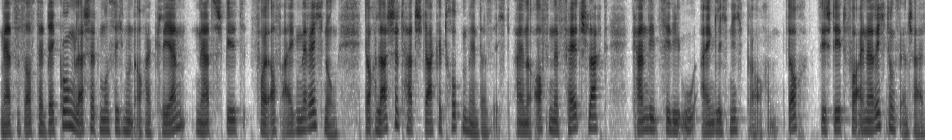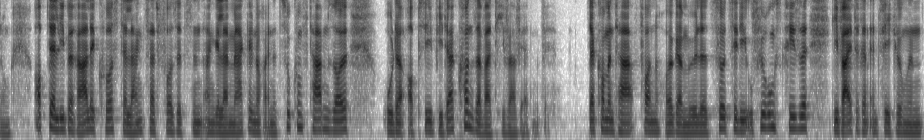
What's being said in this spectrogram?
Merz ist aus der Deckung, Laschet muss sich nun auch erklären, Merz spielt voll auf eigene Rechnung. Doch Laschet hat starke Truppen hinter sich. Eine offene Feldschlacht kann die CDU eigentlich nicht brauchen. Doch sie steht vor einer Richtungsentscheidung, ob der liberale Kurs der Langzeitvorsitzenden Angela Merkel noch eine Zukunft haben soll oder ob sie wieder konservativer werden will. Der Kommentar von Holger Möhle zur CDU-Führungskrise. Die weiteren Entwicklungen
